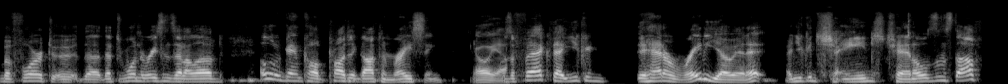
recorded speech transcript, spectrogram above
before to the that's one of the reasons that I loved a little game called Project Gotham Racing. Oh yeah. Was the fact that you could it had a radio in it and you could change channels and stuff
